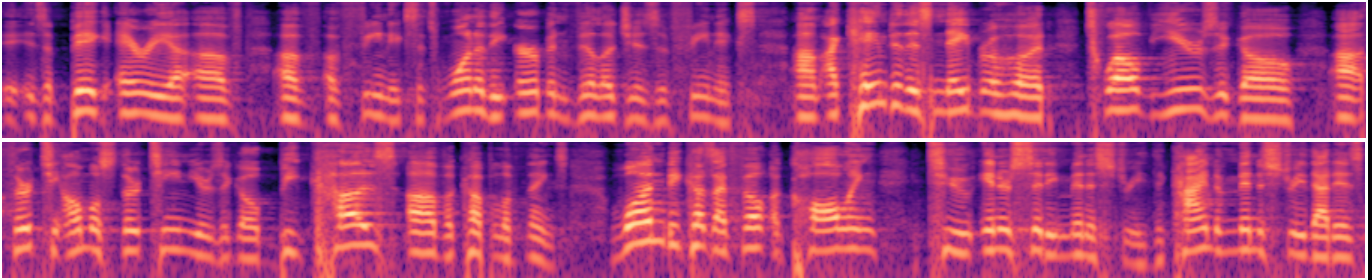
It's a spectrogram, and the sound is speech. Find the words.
is a big area of, of, of Phoenix. It's one of the urban villages of Phoenix. Um, I came to this neighborhood 12 years ago, uh, 13, almost 13 years ago, because of a couple of things. One, because I felt a calling to inner city ministry, the kind of ministry that is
